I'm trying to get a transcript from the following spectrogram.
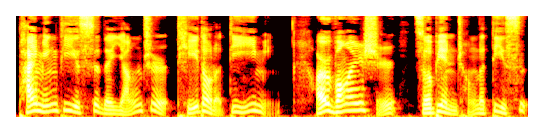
排名第四的杨志提到了第一名，而王安石则变成了第四。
